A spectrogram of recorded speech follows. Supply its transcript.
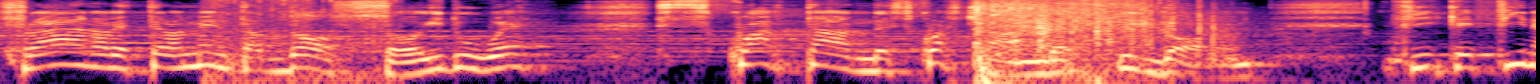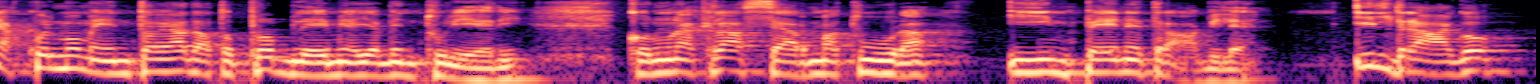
frana letteralmente addosso i due, squartando e squarciando il golem, che fino a quel momento aveva dato problemi agli avventurieri, con una classe armatura impenetrabile. Il drago,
